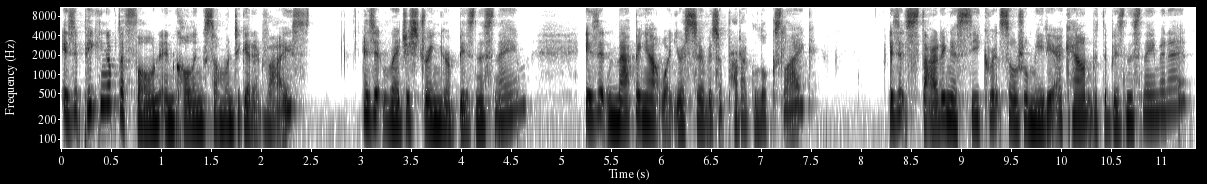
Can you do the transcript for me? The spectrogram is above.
Is it picking up the phone and calling someone to get advice? Is it registering your business name? Is it mapping out what your service or product looks like? Is it starting a secret social media account with the business name in it?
